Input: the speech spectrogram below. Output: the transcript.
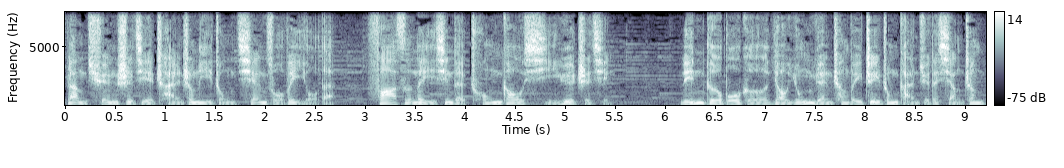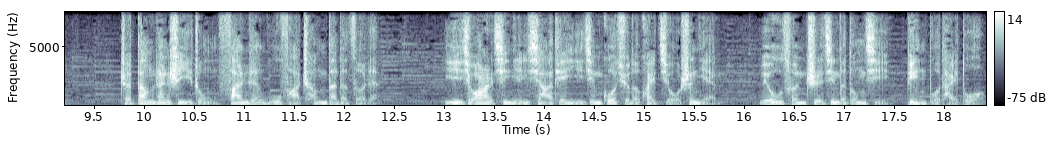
让全世界产生了一种前所未有的、发自内心的崇高喜悦之情。林德伯格要永远成为这种感觉的象征，这当然是一种凡人无法承担的责任。一九二七年夏天已经过去了快九十年，留存至今的东西并不太多。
